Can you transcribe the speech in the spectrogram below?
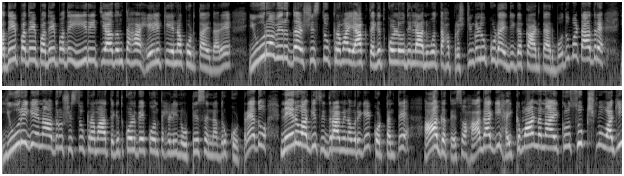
ಪದೇ ಪದೇ ಪದೇ ಪದೇ ಈ ರೀತಿಯಾದಂತಹ ಹೇಳಿಕೆಯನ್ನು ಕೊಡ್ತಾ ಇದ್ದಾರೆ. ಇವರ ವಿರುದ್ಧ ಶಿಸ್ತು ಕ್ರಮ ಯಾಕೆ ತೆಗೆದುಕೊಳ್ಳೋದಿಲ್ಲ ಅನ್ನುವಂತಹ ಪ್ರಶ್ನೆಗಳು ಕೂಡ ಇದೀಗ ಕಾಡ್ತಾ ಇರ್ಬೋದು. ಬಟ್ ಆದರೆ ಇವರಿಗೇನಾದರೂ ಶಿಸ್ತು ಕ್ರಮ ತೆಗೆದುಕೊಳ್ಬೇಕು ಅಂತ ಹೇಳಿ ನೋಟಿಸ್ ಏನಾದರೂ ಕೊಟ್ಟರೆ ಅದು ನೇರವಾಗಿ ಸಿದ್ದರಾಮಯ್ಯನವರಿಗೆ ಕೊಟ್ಟಂತೆ ಆಗತ್ತೆ. ಸೊ ಹಾಗಾಗಿ ಹೈಕಮಾಂಡ್ ನಾಯಕರು ಸೂಕ್ಷ್ಮವಾಗಿ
